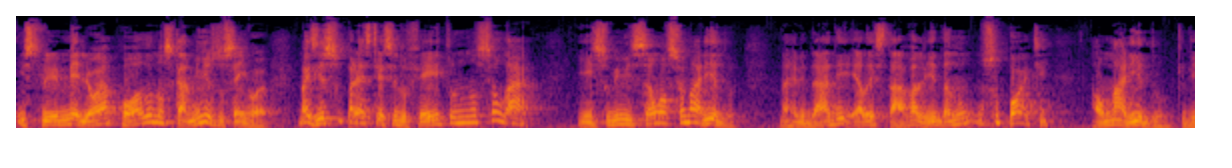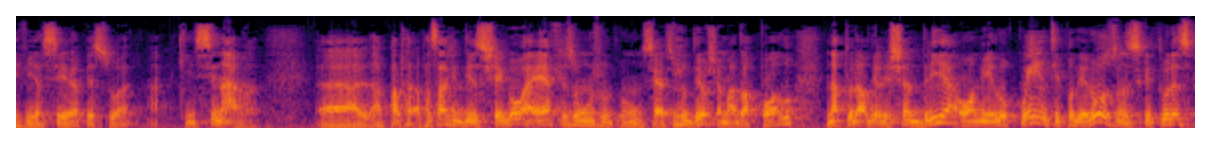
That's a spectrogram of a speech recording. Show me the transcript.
instruir melhor Apolo nos caminhos do Senhor, mas isso parece ter sido feito no seu lar e em submissão ao seu marido. Na realidade, ela estava ali dando um suporte ao marido, que devia ser a pessoa que ensinava. a passagem diz: Chegou a Éfeso um, um, certo judeu chamado Apolo, natural de Alexandria, homem eloquente e poderoso nas Escrituras.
